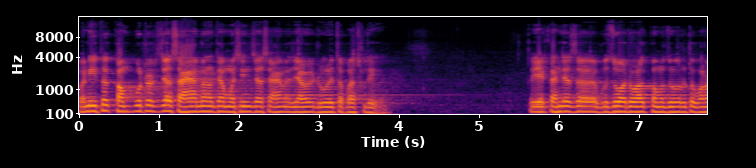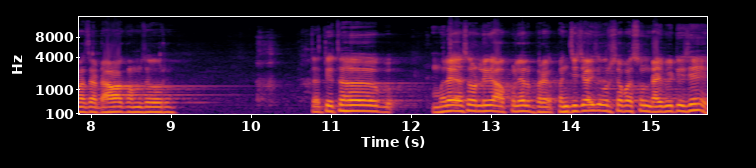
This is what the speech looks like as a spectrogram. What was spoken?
पण इथं कम्प्युटरच्या सहाय्यानं त्या मशीनच्या सहाय्यानं ज्यावेळी डोळे तपासले तर एखाद्याचा उजवा डोळा कमजोर तर कोणाचा डावा कमजोर. तर तिथं मला असं वाटलं की आपल्याला ब्र पंचेचाळीस वर्षापासून डायबिटीज आहे.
